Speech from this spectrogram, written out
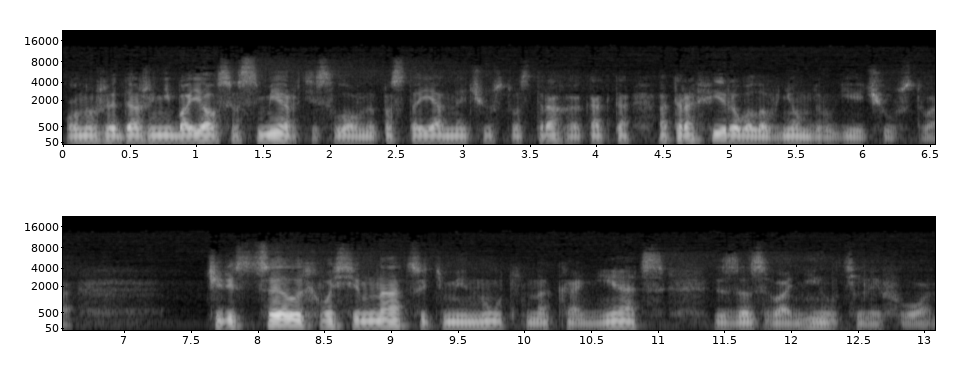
Он уже даже не боялся смерти, словно постоянное чувство страха как-то атрофировало в нем другие чувства. Через целых восемнадцать минут, наконец, зазвонил телефон.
